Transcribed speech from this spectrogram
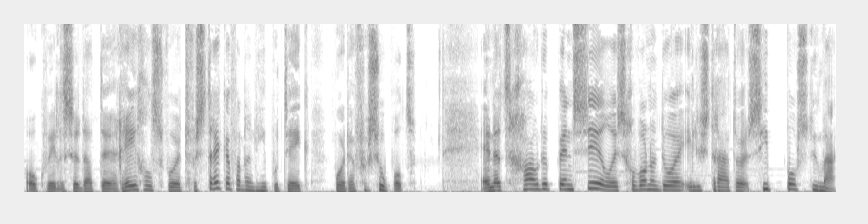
Ook willen ze dat de regels voor het verstrekken van een hypotheek worden versoepeld. En het Gouden Penseel is gewonnen door illustrator Sip Postuma.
